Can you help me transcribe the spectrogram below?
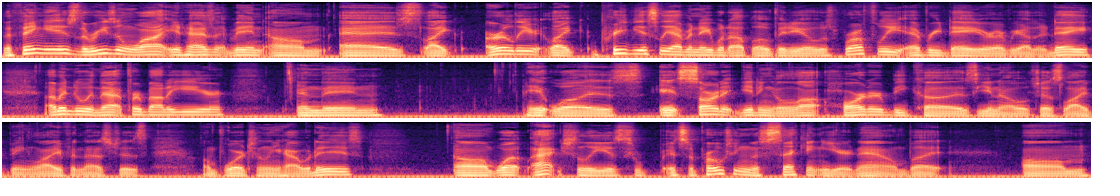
the thing is the reason why it hasn't been um as like earlier like previously I've been able to upload videos roughly every day or every other day. I've been doing that for about a year and then it was it started getting a lot harder because you know just life being life and that's just unfortunately how it is um well actually it's it's approaching the second year now but um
